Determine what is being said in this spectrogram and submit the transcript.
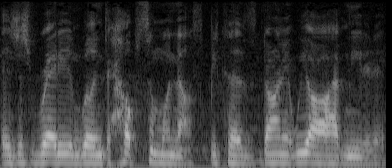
is just ready and willing to help someone else because darn it, we all have needed it.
